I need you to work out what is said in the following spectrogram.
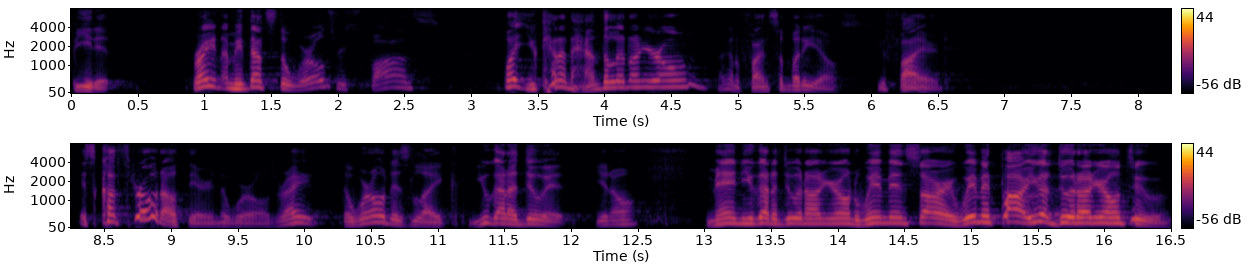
beat it. Right? I mean, that's the world's response. What? You cannot handle it on your own? I'm going to find somebody else. You're fired. It's cutthroat out there in the world, right? The world is like, you got to do it, you know? Men, you got to do it on your own. Women, sorry. Women power, you got to do it on your own too.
